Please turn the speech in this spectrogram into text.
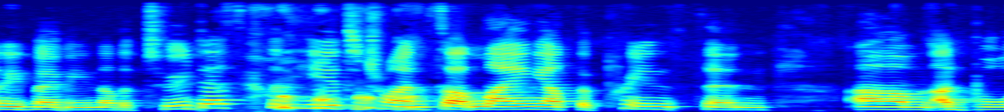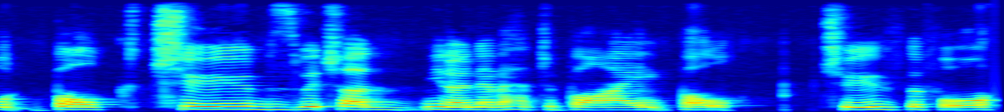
I need maybe another two desks in here to try and start laying out the prints and um, I'd bought bulk tubes, which I'd you know never had to buy bulk tubes before,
